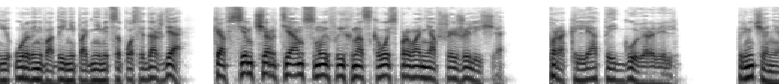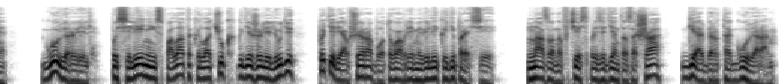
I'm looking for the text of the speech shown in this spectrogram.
И уровень воды не поднимется после дождя, ко всем чертям смыв их насквозь провонявшее жилище. Проклятый Гувервиль. Примечание. Гувервиль — поселение из палаток и лачуг, где жили люди, потерявшие работу во время Великой депрессии. Названо в честь президента США Герберта Гувера.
